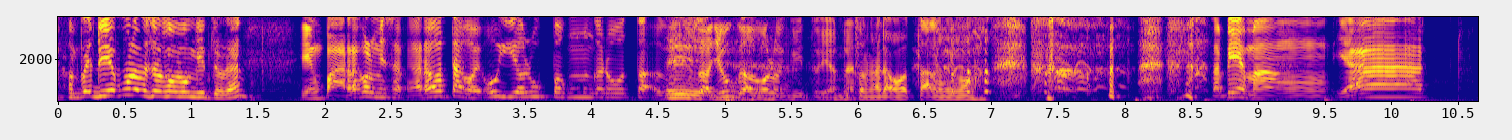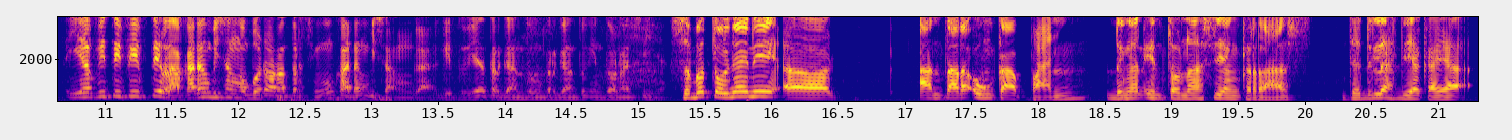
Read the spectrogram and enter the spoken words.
sampai dia pula bisa ngomong gitu kan? Yang parah kalau misalnya gak ada otak kok. Oh iya lupa ngomong gak ada otak. Iya. Susah juga kalau gitu ya kan. Betul nggak ada otak lah memang. Tapi emang ya ya 50-50 lah. Kadang bisa ngebuat orang tersinggung, kadang bisa enggak gitu ya tergantung tergantung intonasinya. Sebetulnya ini eh, antara ungkapan dengan intonasi yang keras, jadilah dia kayak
